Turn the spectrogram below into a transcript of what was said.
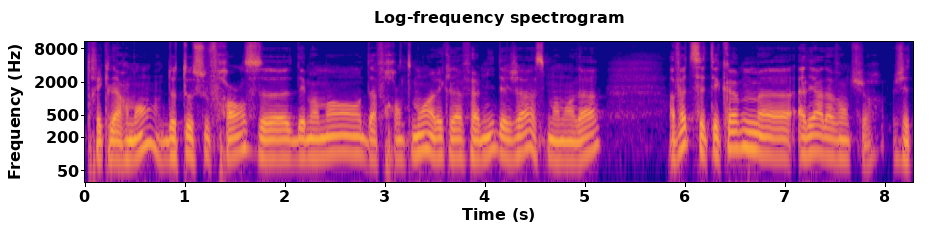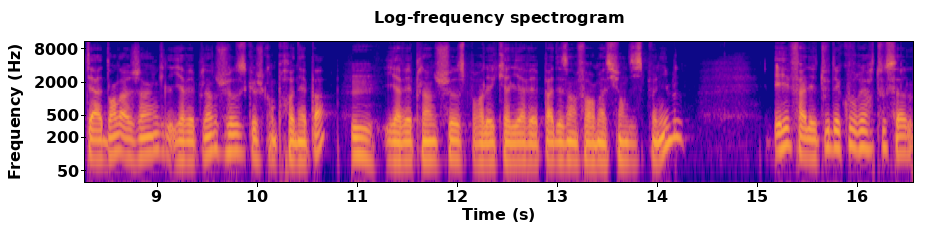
très clairement, d'autosouffrance, euh, des moments d'affrontement avec la famille déjà à ce moment-là. En fait, c'était comme euh, aller à l'aventure. J'étais dans la jungle, il y avait plein de choses que je comprenais pas, hmm. il y avait plein de choses pour lesquelles il n'y avait pas des informations disponibles, et fallait tout découvrir tout seul.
